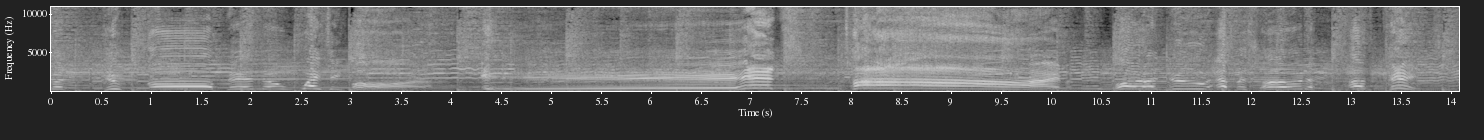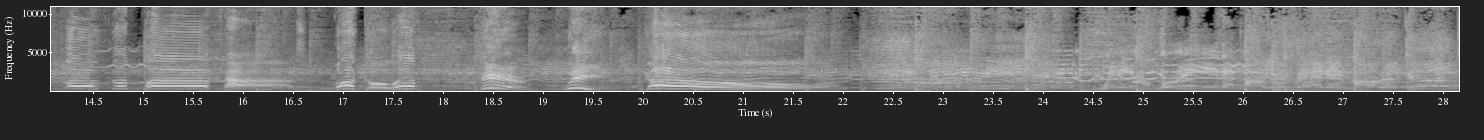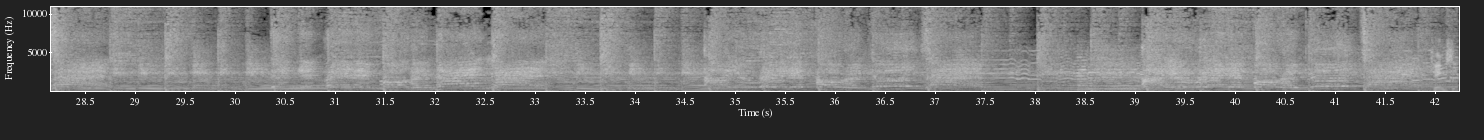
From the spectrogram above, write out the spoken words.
moment you've all been waiting for. It's time for a new episode of Kings of the Podcast.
